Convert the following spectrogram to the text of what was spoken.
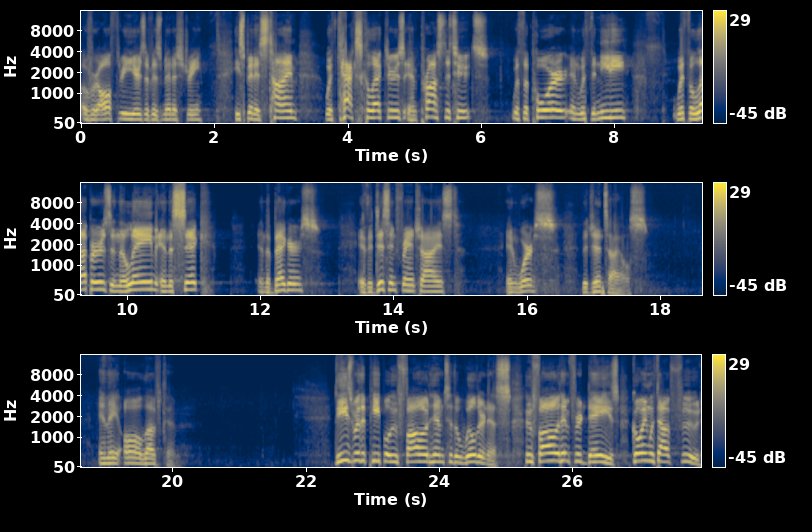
over all three years of his ministry. He spent his time with tax collectors and prostitutes, with the poor and with the needy, with the lepers and the lame and the sick and the beggars and the disenfranchised and worse, the Gentiles. And they all loved him. These were the people who followed him to the wilderness, who followed him for days, going without food,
